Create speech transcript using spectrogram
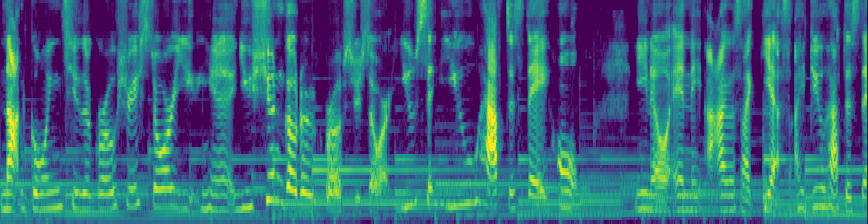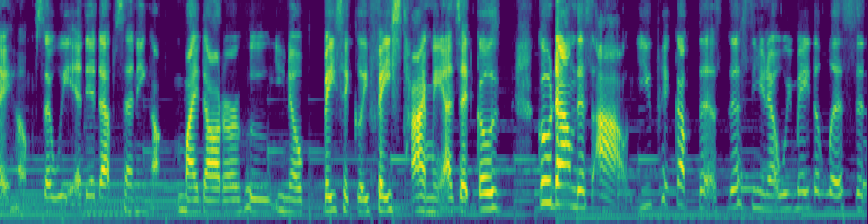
not going to the grocery store? You you know you shouldn't go to the grocery store. You you have to stay home you know and i was like yes i do have to stay home. So we ended up sending my daughter who you know basically facetime me. I said go go down this aisle. You pick up this this you know we made a list and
